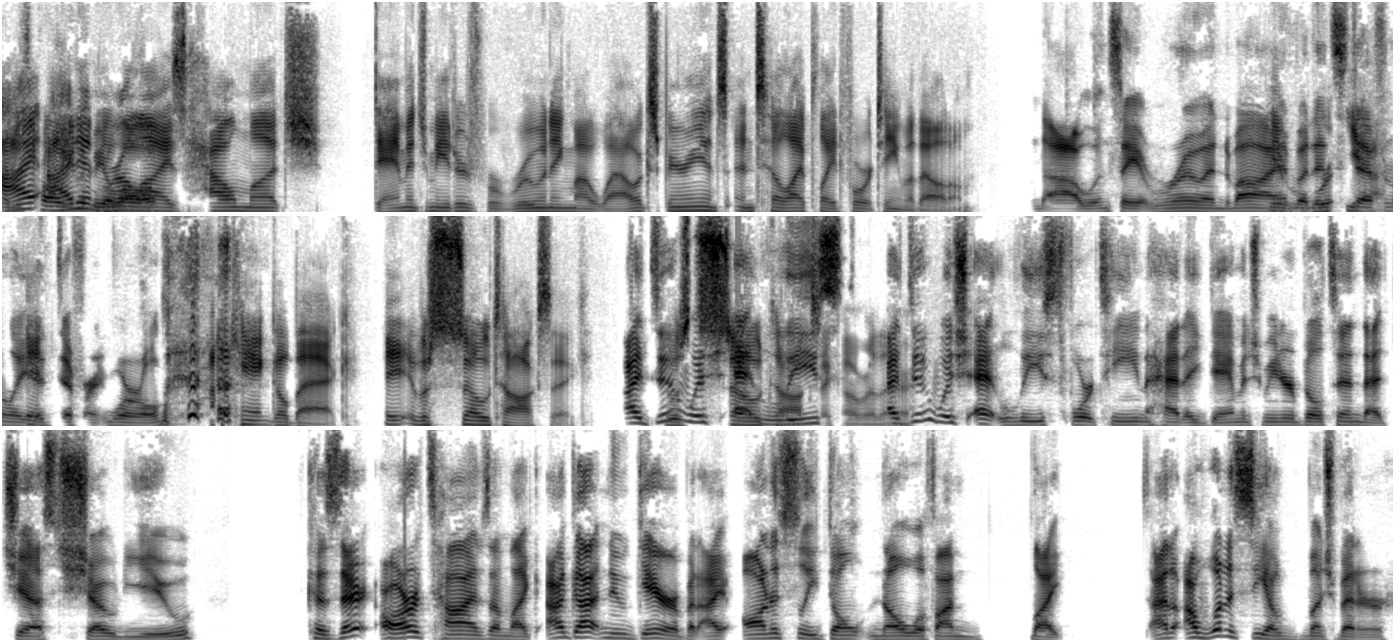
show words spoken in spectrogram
I, I didn't realize how much damage meters were ruining my WoW experience until I played 14 without them. Nah, I wouldn't say it ruined mine, It but it's yeah, definitely a different world. I can't go back. It, it was so toxic. I do wish so at least. I do wish at least 14 had a damage meter built in that just showed you. Cause there are times I'm like, I got new gear, but I honestly don't know if I'm like, I, I want to see how much better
